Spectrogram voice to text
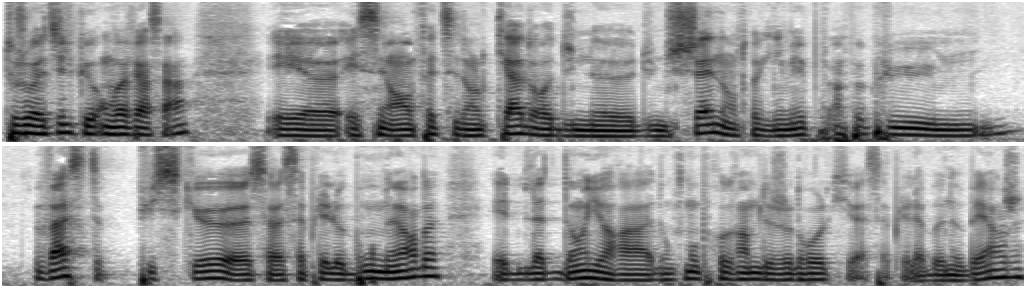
toujours est-il qu'on va faire ça. Et, euh, et c'est en fait c'est dans le cadre d'une chaîne entre guillemets un peu plus vaste puisque euh, ça va s'appeler le Bon Nerd. Et là-dedans il y aura donc mon programme de jeu de rôle qui va s'appeler la Bonne Auberge,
